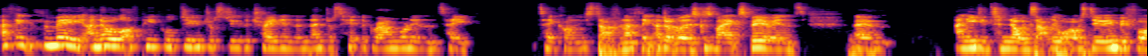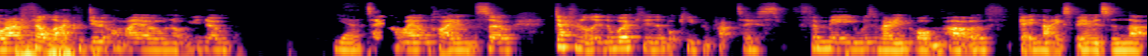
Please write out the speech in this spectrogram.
I think for me, I know a lot of people do just do the training and then just hit the ground running and take take on staff. And I think I don't know whether it's because my experience. Um, I needed to know exactly what I was doing before I mm-hmm. felt that I could do it on my own, or you know, yeah, take on my own clients. So definitely, the working in the bookkeeping practice for me was a very important part of getting that experience and that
